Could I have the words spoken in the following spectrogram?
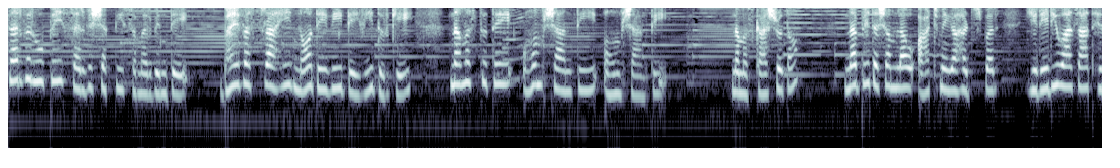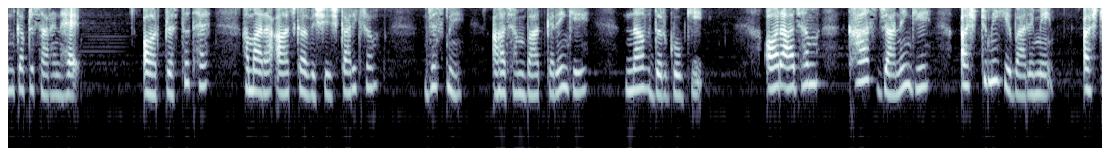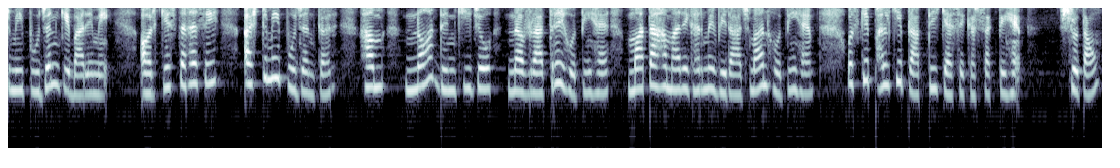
सर्वरूपे सर्वशक्ति समर्पिते भयवस्त्राहि नौ देवी देवी दुर्गे। नमस्तुते, ओम शांति ओम शांति। नमस्कार श्रोताओं, नब्बे दशमलव आठ मेगा पर ये रेडियो आज़ाद हिंद का प्रसारण है। और प्रस्तुत है हमारा आज का विशेष कार्यक्रम, जिसमें आज हम बात करेंगे नव दुर्गों की। और आज हम खास जानेंगे अष्टमी के बारे में। अष्टमी पूजन के बारे में और किस तरह से अष्टमी पूजन कर हम नौ दिन की जो नवरात्रे होती हैं माता हमारे घर में विराजमान होती हैं उसके फल की प्राप्ति कैसे कर सकते हैं? श्रोताओं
